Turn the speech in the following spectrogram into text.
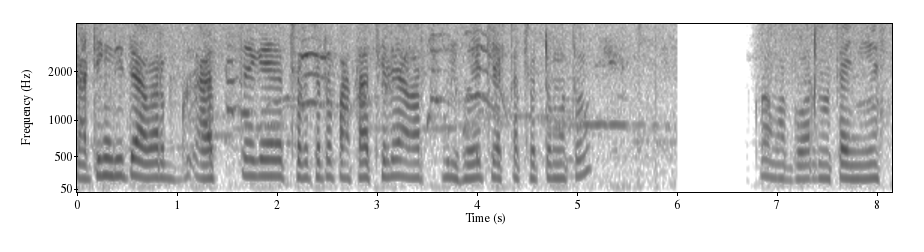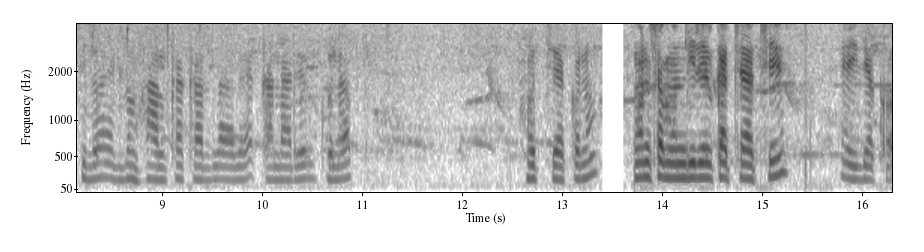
কাটিং দিতে আবার গাছ থেকে ছোট ছোট পাতা ছেড়ে আবার ফুল হয়েছে একটা ছোট্ট মতো। আমার বর মশাই নিয়ে এসেছিল, একদম হালকা কালারের কালারের গোলাপ। হচ্ছে এখনও। মনসা মন্দিরের কাছে আছে। এই দেখো।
